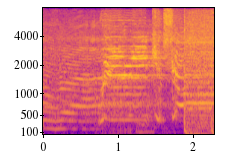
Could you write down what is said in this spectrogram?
over. We're in control.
